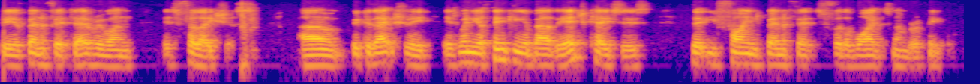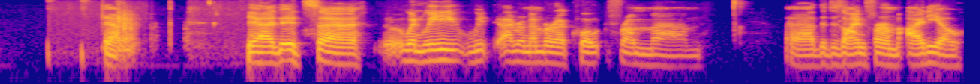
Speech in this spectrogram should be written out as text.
be of benefit to everyone is fallacious, um, because actually it's when you're thinking about the edge cases that you find benefits for the widest number of people. Yeah, yeah. It's uh, when we, we I remember a quote from um, uh, the design firm IDEO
